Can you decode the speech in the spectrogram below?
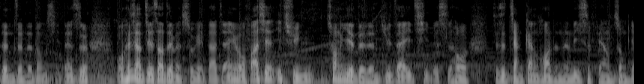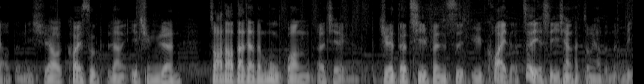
认真的东西，但是我很想介绍这本书给大家，因为我发现一群创业的人聚在一起的时候，就是讲干话的能力是非常重要的。你需要快速的让一群人抓到大家的目光，而且觉得气氛是愉快的，这也是一项很重要的能力。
